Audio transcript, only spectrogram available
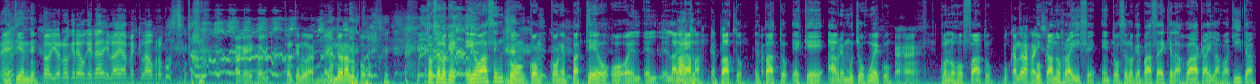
¿Me ¿Eh? entiendes? No, yo no creo que nadie lo haya mezclado a propósito. Ok, Rolly, continúa. Ignóralo un poco. Entonces lo que ellos hacen con, con- con el pasteo o el, el- la pasto, grama, el pasto, el pasto, es que abren muchos huecos Ajá. Con los olfatos Buscando las raíces. buscando raíces. Entonces lo que pasa es que las vacas y las vaquitas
